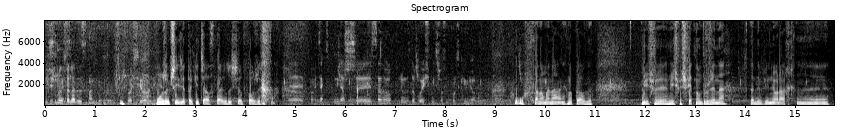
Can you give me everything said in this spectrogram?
Musimy teledysk nagrać. w przyszłości rozwiniemy. Może przyjdzie taki czas, tak, że się otworzy. E, powiedz, jak wspominasz e, sezon, w którym zdobyłeś Mistrzostwo Polski Juniorów? Fenomenalnie, naprawdę. Mieliśmy, mieliśmy świetną drużynę wtedy w juniorach. e,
